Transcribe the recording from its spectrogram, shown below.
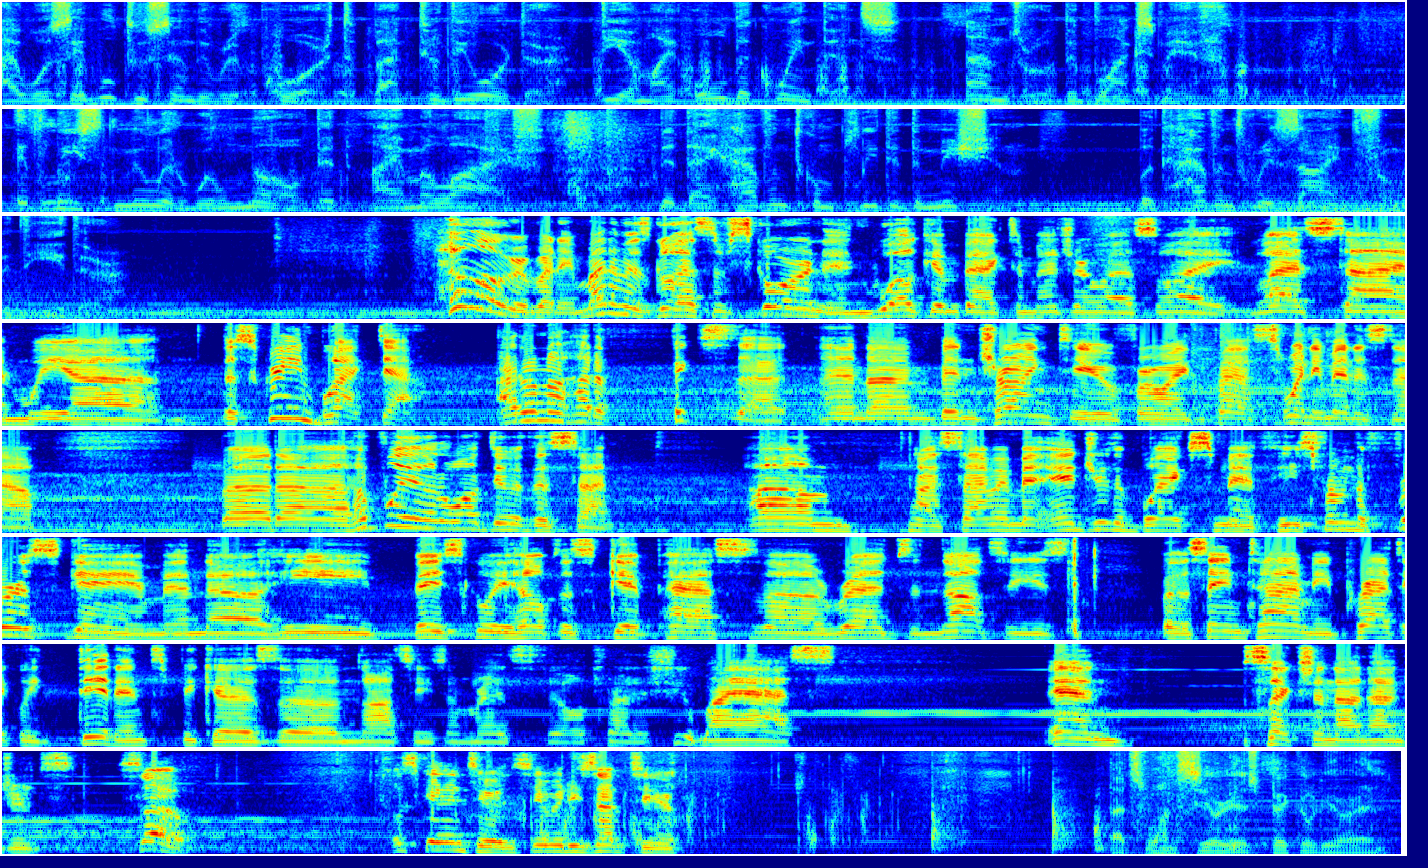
I was able to send the report back to the Order via my old acquaintance, Andrew the blacksmith. At least Miller will know that I am alive, that I haven't completed the mission, but haven't resigned from it either. Hello everybody, my name is Glass of Scorn and welcome back to Metro Last Light. Last time we, uh, the screen blacked out. I don't know how to fix that and I've been trying to for like the past 20 minutes now. But, uh, hopefully it won't do it this time. Um, last time I met Andrew the Blacksmith. He's from the first game and, uh, he basically helped us get past the Reds and Nazis but at the same time, he practically didn't because the uh, Nazis and Reds still try to shoot my ass. And Section 900s. So, let's get into it and see what he's up to. That's one serious pickle you're in.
